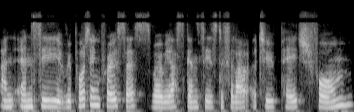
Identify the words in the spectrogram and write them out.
an NC reporting process where we ask NCs to fill out a two-page form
